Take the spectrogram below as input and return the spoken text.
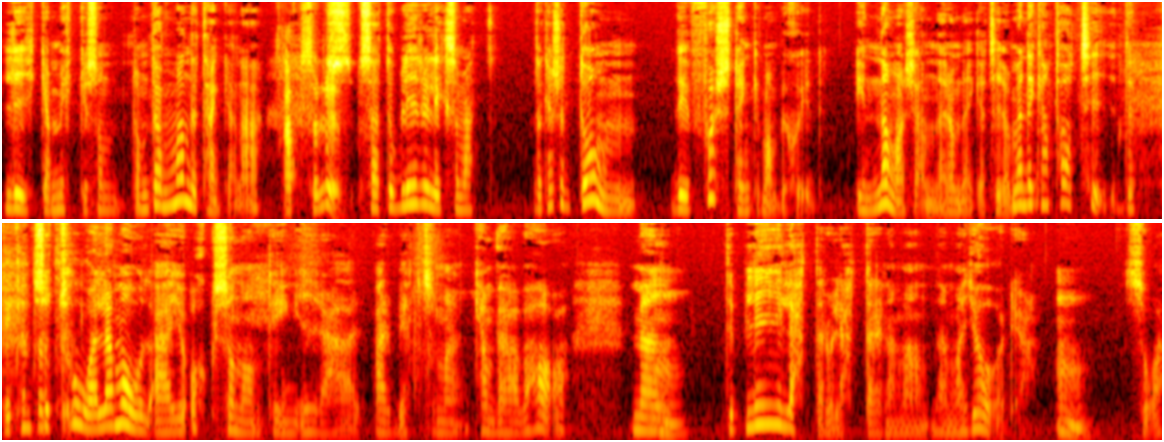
lika mycket som de dömande tankarna. Absolut. Så att då blir det liksom att då kanske de, det är först tänker man beskydd innan man känner de negativa. Men det kan ta tid. Det kan ta Så tid. tålamod är ju också någonting i det här arbetet som man kan behöva ha. Men Mm. det blir lättare och lättare när man, när man gör det. Mm. Så.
